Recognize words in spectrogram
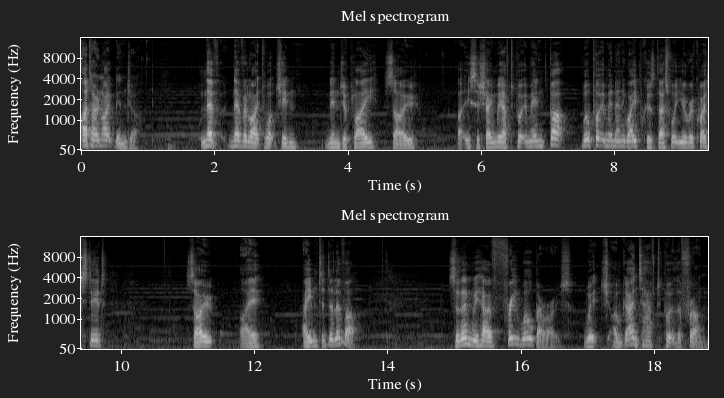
I don't like Ninja. Never, never liked watching Ninja play, so uh, it's a shame we have to put him in, but we'll put him in anyway because that's what you requested. So I aim to deliver. So then we have three wheelbarrows, which I'm going to have to put at the front.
